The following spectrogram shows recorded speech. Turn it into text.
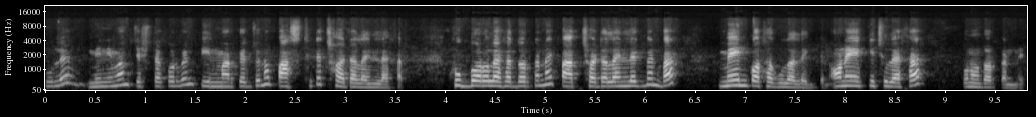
তুলে মিনিমাম চেষ্টা করবেন তিন মার্কের জন্য পাঁচ থেকে ছয়টা লাইন লেখার। খুব বড় লেখার দরকার নাই, পাঁচ, ছয়টা লাইন লিখবেন বা মেইন কথাগুলো লিখবেন। অনেক কিছু লেখার কোনো দরকার নেই,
